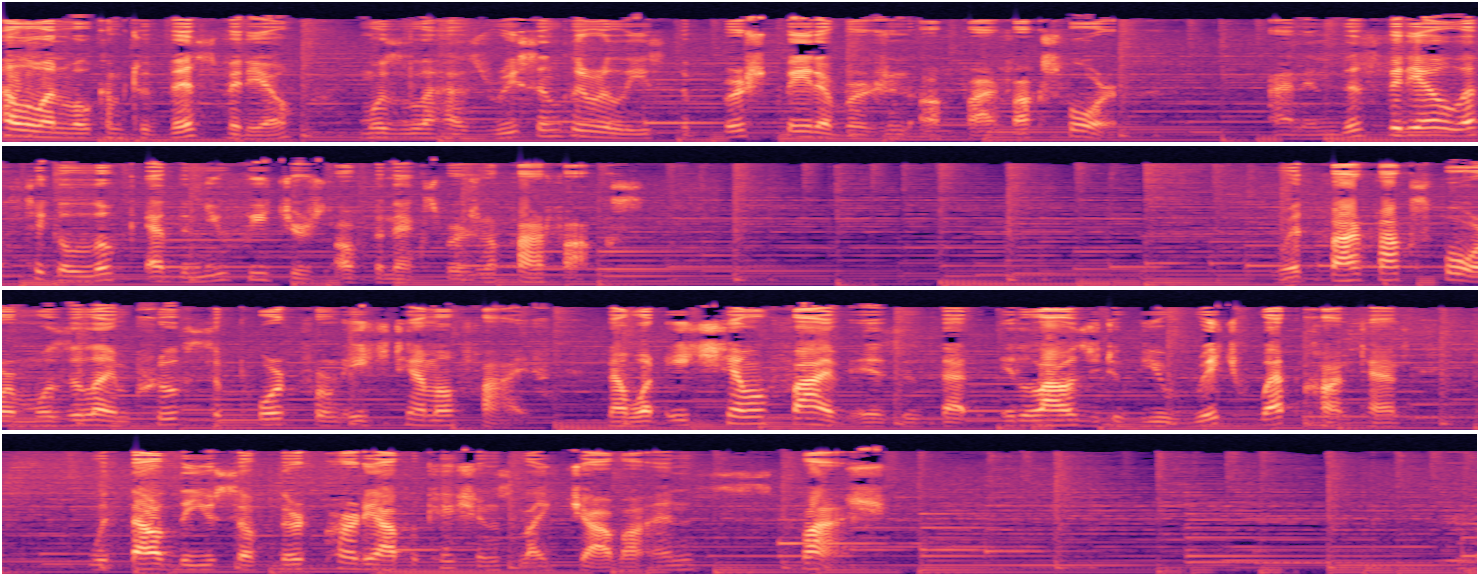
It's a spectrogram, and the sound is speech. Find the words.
Hello and welcome to this video. Mozilla has recently released the first beta version of Firefox 4. And in this video, let's take a look at the new features of the next version of Firefox. With Firefox 4, Mozilla improves support for HTML5. Now what HTML5 is, is that it allows you to view rich web content without the use of third-party applications like Java and Flash.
